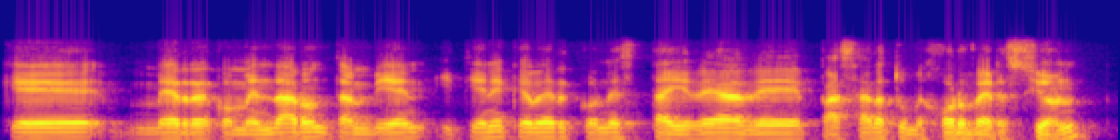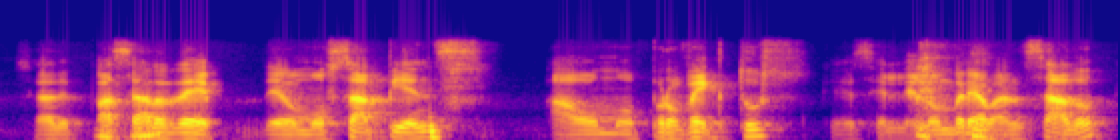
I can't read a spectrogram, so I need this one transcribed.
que me recomendaron también y tiene que ver con esta idea de pasar a tu mejor versión, o sea, de pasar de, de, Homo sapiens a Homo provectus, que es el, el hombre avanzado.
